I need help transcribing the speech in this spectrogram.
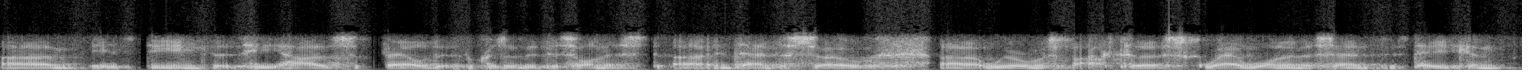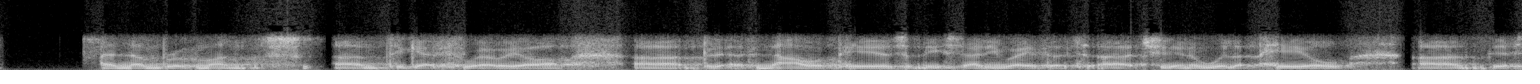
um, it's deemed that he has failed it because of the dishonest uh, intent. So uh, we're almost back to square one in a sense. It's taken a number of months um, to get to where we are. Uh, but it now appears, at least anyway, that uh, Cellino will appeal um, this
